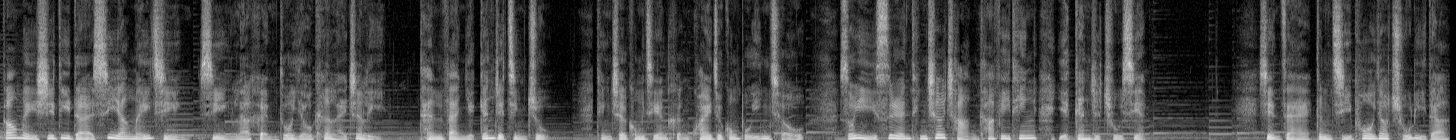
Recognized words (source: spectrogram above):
高美湿地的夕阳美景吸引了很多游客来这里，摊贩也跟着进驻，停车空间很快就供不应求，所以私人停车场、咖啡厅也跟着出现。现在更急迫要处理的，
